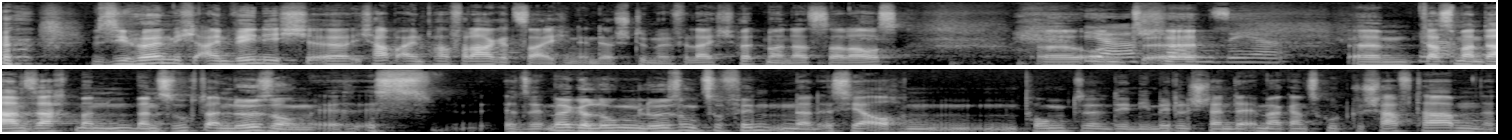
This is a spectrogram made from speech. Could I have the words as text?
Sie hören mich ein wenig, äh, ich habe ein paar Fragezeichen in der Stimme, vielleicht hört man das daraus. Äh, ja, und, schon äh, sehr. Ähm, dass ja. man dann sagt, man, man sucht an Lösungen. Es ist also immer gelungen, Lösungen zu finden. Das ist ja auch ein, ein Punkt, den die Mittelständler immer ganz gut geschafft haben.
